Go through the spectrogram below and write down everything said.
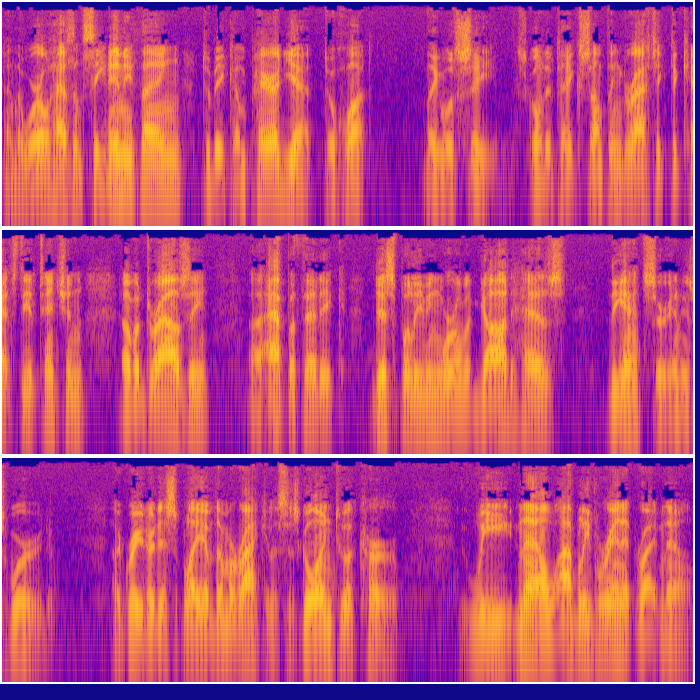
and the world hasn't seen anything to be compared yet to what they will see. It's going to take something drastic to catch the attention of a drowsy, uh, apathetic, disbelieving world, but God has the answer in His Word. A greater display of the miraculous is going to occur. We now, I believe we're in it right now.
